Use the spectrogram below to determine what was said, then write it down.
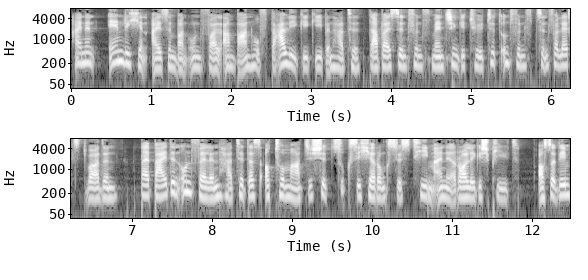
einen ähnlichen Eisenbahnunfall am Bahnhof Dali gegeben hatte. Dabei sind fünf Menschen getötet und 15 verletzt worden. Bei beiden Unfällen hatte das automatische Zugsicherungssystem eine Rolle gespielt. Außerdem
